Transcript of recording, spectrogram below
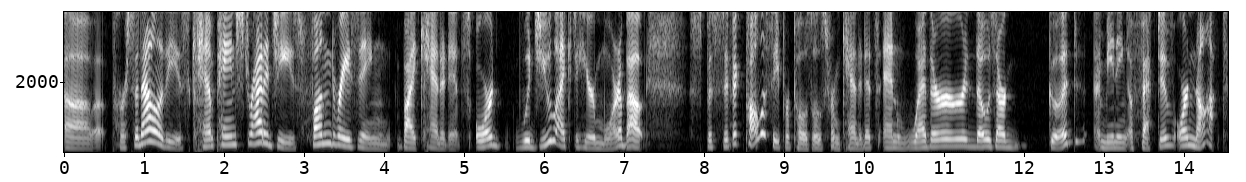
uh, personalities, campaign strategies, fundraising by candidates? Or would you like to hear more about specific policy proposals from candidates and whether those are good, meaning effective, or not?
